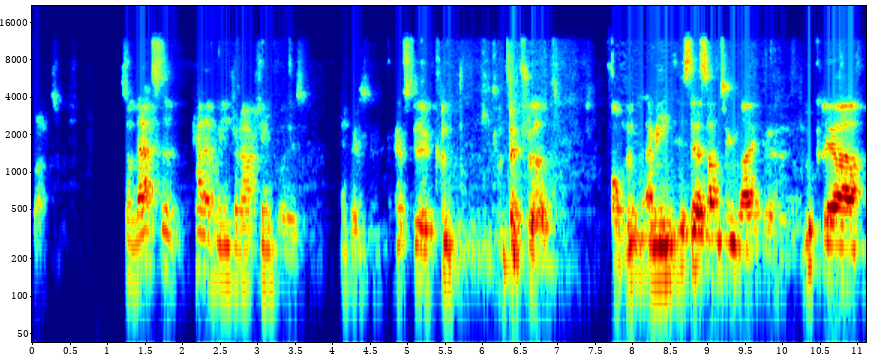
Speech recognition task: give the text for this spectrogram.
drawings. So that's the kind of introduction for this. And this the con- conceptual problem. I mean, is there something like a nuclear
